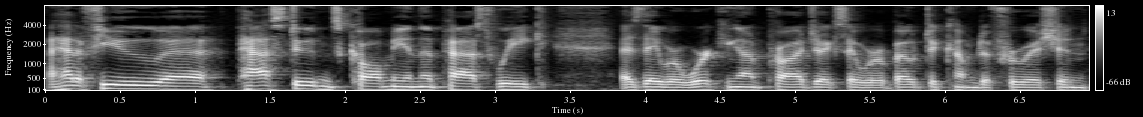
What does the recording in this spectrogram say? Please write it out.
I had a few uh, past students call me in the past week as they were working on projects that were about to come to fruition,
